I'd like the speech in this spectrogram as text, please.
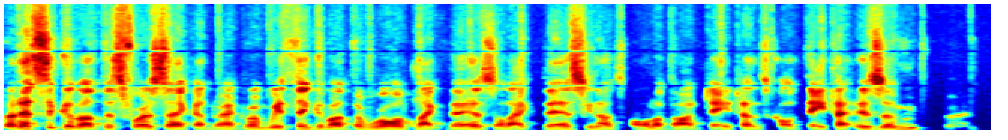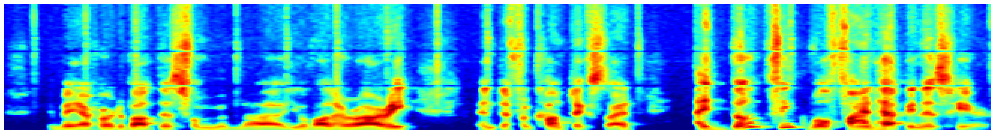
but let's think about this for a second, right? When we think about the world like this or like this, you know, it's all about data. It's called dataism. Right? You may have heard about this from uh, Yuval Harari in different contexts, right? I don't think we'll find happiness here.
